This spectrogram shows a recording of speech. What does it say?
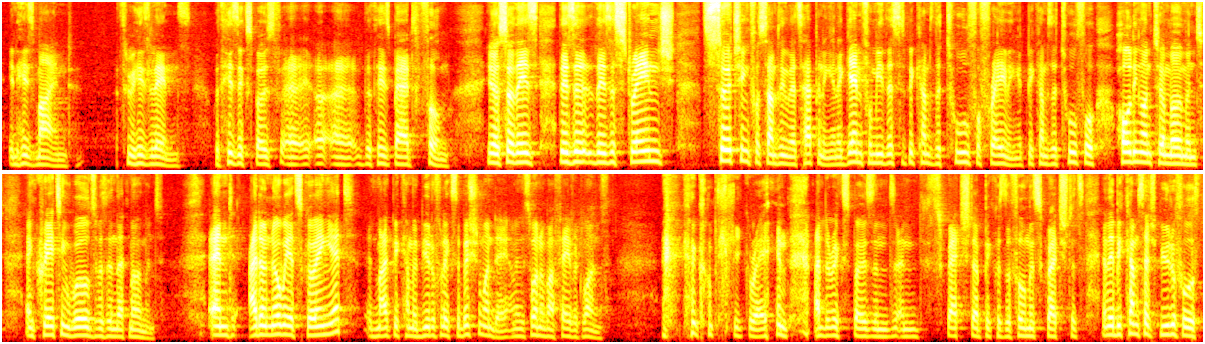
in his mind, through his lens with his exposed, uh, uh, uh, with his bad film. You know, so there's, there's, a, there's a strange searching for something that's happening. And again, for me, this becomes the tool for framing. It becomes the tool for holding on to a moment and creating worlds within that moment. And I don't know where it's going yet. It might become a beautiful exhibition one day. I mean, it's one of my favorite ones. completely grey and underexposed and, and scratched up because the film is scratched. And they become such beautiful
